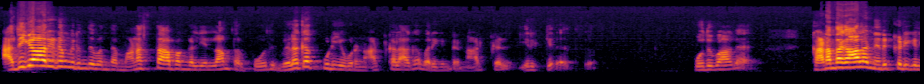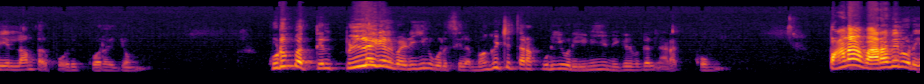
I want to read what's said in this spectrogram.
அதிகாரிடம் இருந்து வந்த மனஸ்தாபங்கள் எல்லாம் தற்போது விலகக்கூடிய ஒரு நாட்களாக வருகின்ற நாட்கள் இருக்கிறது. பொதுவாக கடந்த கால நெருக்கடிகள் எல்லாம் தற்போது குறையும். குடும்பத்தில் பிள்ளைகள் வழியில் ஒரு சில மகிழ்ச்சி தரக்கூடிய ஒரு இனிய நிகழ்வுகள் நடக்கும். பண வரவில் ஒரு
